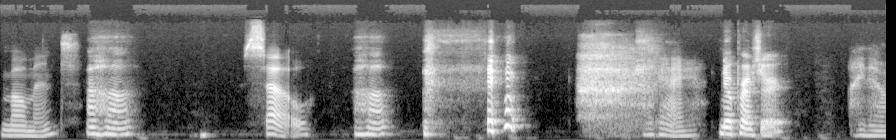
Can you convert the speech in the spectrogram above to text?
moment. Uh-huh. So Uh-huh. okay. no pressure. I know.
